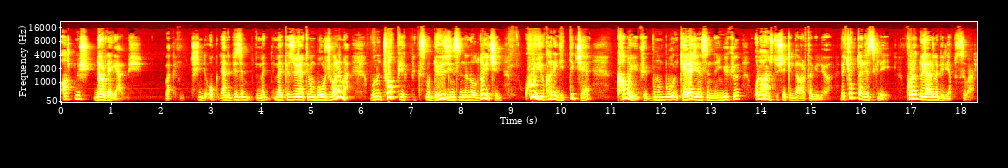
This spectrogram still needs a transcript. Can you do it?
64'e gelmiş. Bakın şimdi o yani bizim merkezi yönetimin borcu var ama bunun çok büyük bir kısmı döviz cinsinden olduğu için kur yukarı gittikçe kamu yükü, bunun bu TL cinsinden yükü olağanüstü şekilde artabiliyor. Ve çok da riskli. Kura duyarlı bir yapısı var.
